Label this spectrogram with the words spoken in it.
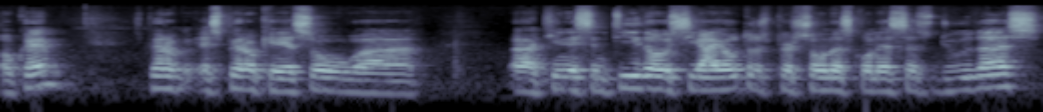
¿Ok? Espero, espero que eso uh, tiene sentido. Si hay otras personas con esas dudas,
